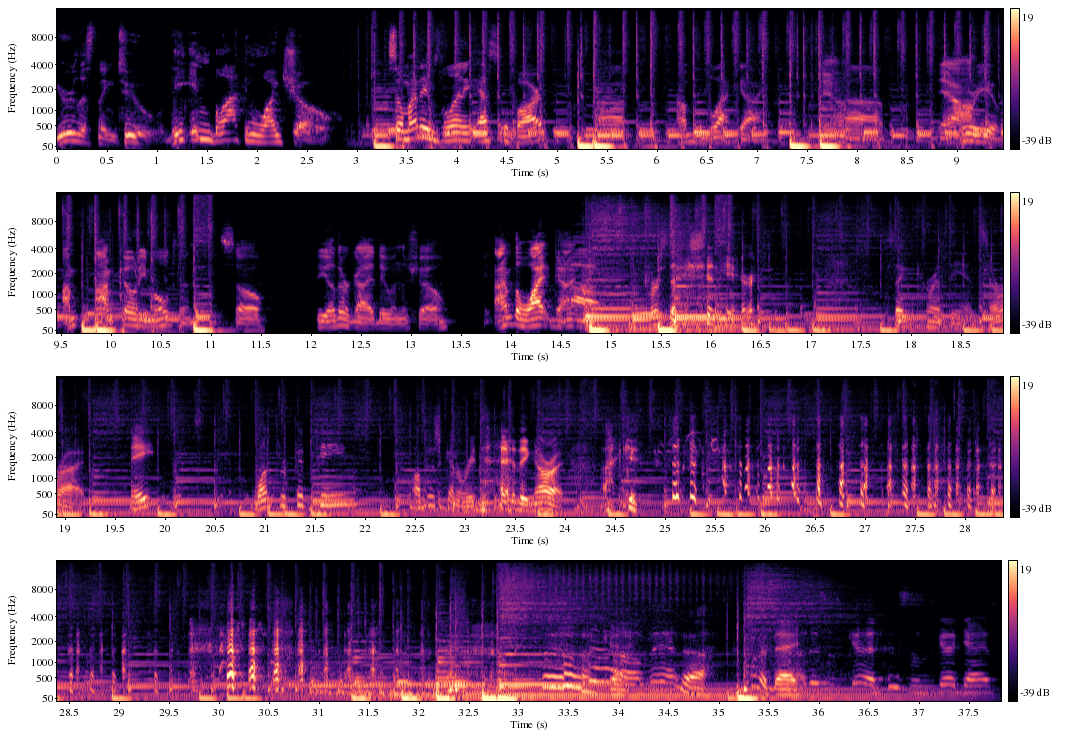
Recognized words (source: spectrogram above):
You're listening to the In Black and White Show. So my name's Lenny Escobar. Uh, I'm the black guy. Yeah. Uh, yeah. who are you? I'm I'm Cody Moulton. So the other guy doing the show. I'm the white guy. uh, First section here. Second Corinthians. All right. 8, 1 through 15. I'm just going to read the heading. All right. I can... okay. oh man, Uh, what a day. Oh, this is good. This is good, guys.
